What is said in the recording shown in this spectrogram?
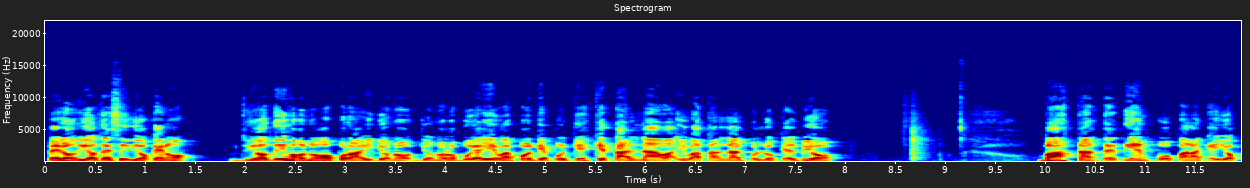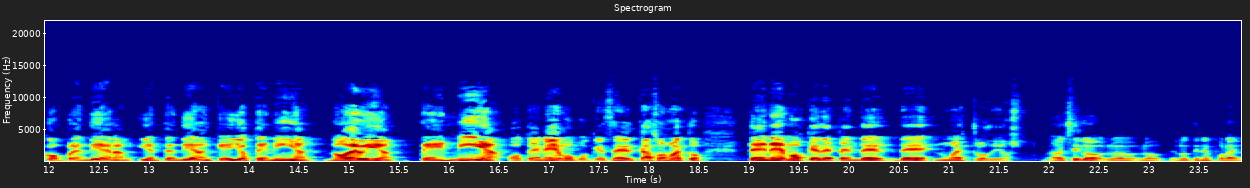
Pero Dios decidió que no. Dios dijo, no, por ahí yo no, yo no los voy a llevar porque, porque es que tardaba, iba a tardar por lo que él vio bastante tiempo para que ellos comprendieran y entendieran que ellos tenían, no debían, tenían o tenemos, porque ese es el caso nuestro, tenemos que depender de nuestro Dios. A ver si lo, lo, lo tienen por ahí.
